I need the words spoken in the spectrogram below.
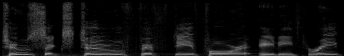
262 5483.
